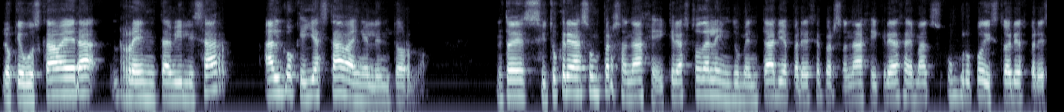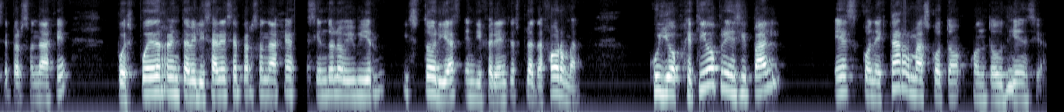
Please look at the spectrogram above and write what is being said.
lo que buscaba era rentabilizar algo que ya estaba en el entorno. Entonces, si tú creas un personaje y creas toda la indumentaria para ese personaje y creas además un grupo de historias para ese personaje, pues puedes rentabilizar ese personaje haciéndolo vivir historias en diferentes plataformas, cuyo objetivo principal es conectar más con tu, audiencia,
